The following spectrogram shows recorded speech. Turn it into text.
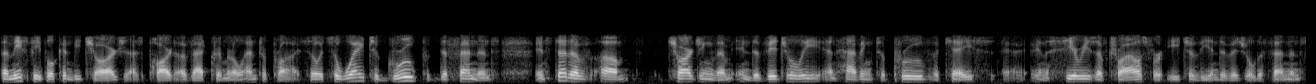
then these people can be charged as part of that criminal enterprise. So it's a way to group defendants instead of um, charging them individually and having to prove the case uh, in a series of trials for each of the individual defendants.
